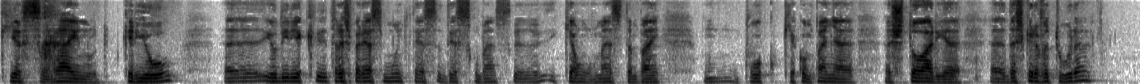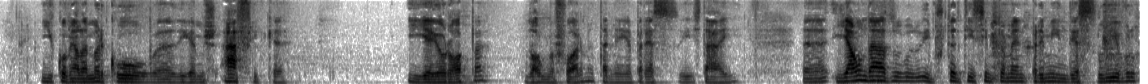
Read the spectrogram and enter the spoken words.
que, esse reino criou, eh, eu diria que transparece muito desse, desse romance, eh, que é um romance também um pouco que acompanha a história eh, da escravatura e como ela marcou, digamos, África e a Europa, de alguma forma, também aparece e está aí. Uh, e há um dado importantíssimo também para mim desse livro,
